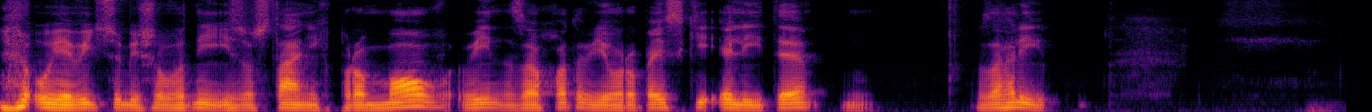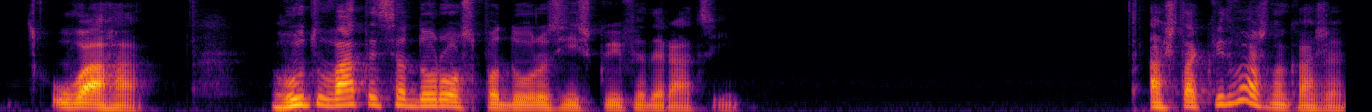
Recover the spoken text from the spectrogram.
Уявіть собі, що в одній із останніх промов він заохотив європейські еліти. Взагалі, увага! Готуватися до розпаду Російської Федерації. Аж так відважно каже.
